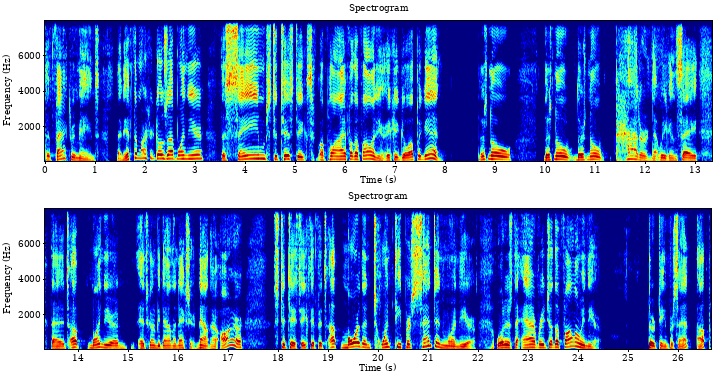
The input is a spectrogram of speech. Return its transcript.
the fact remains that if the market goes up one year, the same statistics apply for the following year. It could go up again. There's no, there's no, there's no pattern that we can say that it's up one year, it's going to be down the next year. Now, there are statistics. If it's up more than 20% in one year, what is the average of the following year? 13% up.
